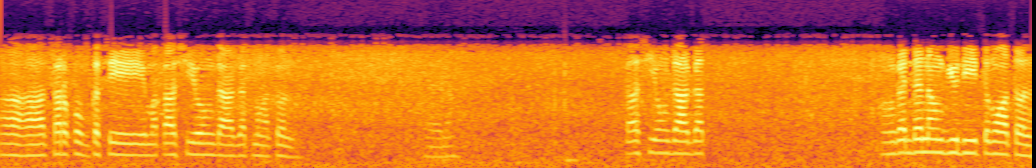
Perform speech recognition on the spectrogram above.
ah, tarkog kasi mataas yung dagat mga tol. Ayan o. Taas yung dagat. Ang ganda ng view dito mga tol.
